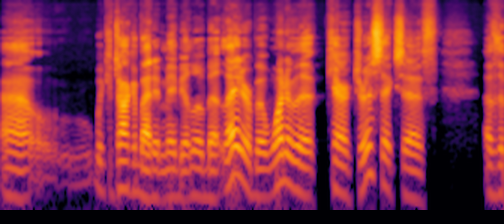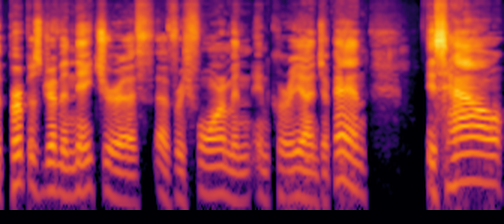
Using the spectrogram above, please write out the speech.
uh, we can talk about it maybe a little bit later but one of the characteristics of of the purpose driven nature of, of reform in, in Korea and Japan is how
